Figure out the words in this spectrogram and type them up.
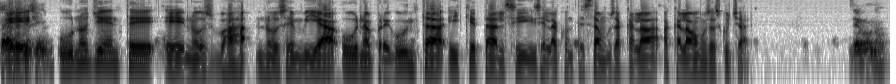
Eh, un oyente eh, nos va, nos envía una pregunta y qué tal si se la contestamos. Acá la, acá la vamos a escuchar. De uno.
